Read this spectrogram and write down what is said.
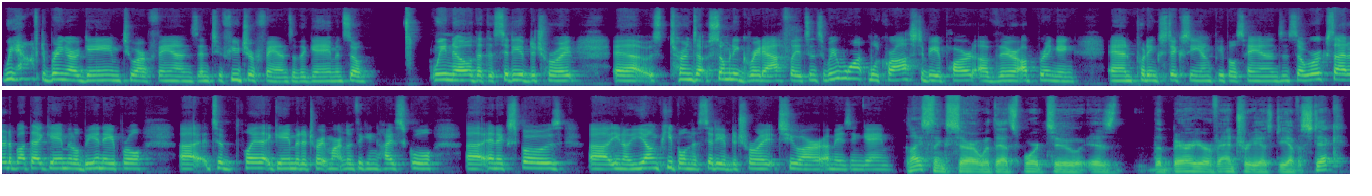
we have to bring our game to our fans and to future fans of the game. And so we know that the city of Detroit uh, turns out so many great athletes, and so we want lacrosse to be a part of their upbringing and putting sticks in young people's hands. And so we're excited about that game. It'll be in April uh, to play that game at Detroit Martin Luther King High School uh, and expose uh, you know young people in the city of Detroit to our amazing game. The nice thing, Sara, with that sport too is the barrier of entry is: do you have a stick,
